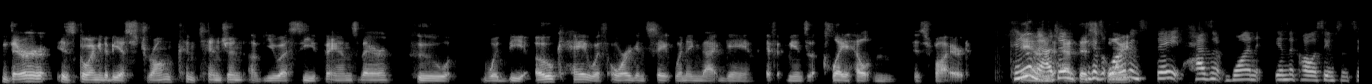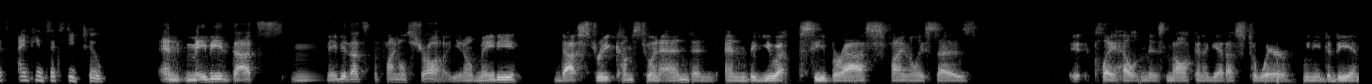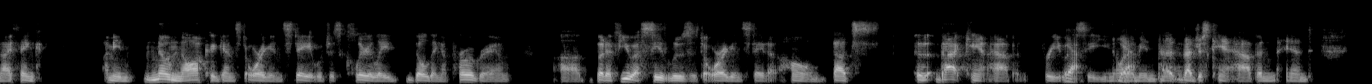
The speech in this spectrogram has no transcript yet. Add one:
There is going to be a strong contingent of USC fans there who would be okay with Oregon State winning that game if it means that Clay Helton is fired. Can you and imagine? Because point, Oregon State hasn't won in the Coliseum since 1962. And maybe that's maybe that's the final straw. You know, maybe that streak comes to an end, and and the USC brass finally says Clay Helton is not going to get us to where we need to be. And I think, I mean, no knock against Oregon State, which is clearly building a program. Uh, but if USC loses to Oregon State at home, that's that can't happen for USC. Yeah. You know yeah. what I mean? That that just can't happen. And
